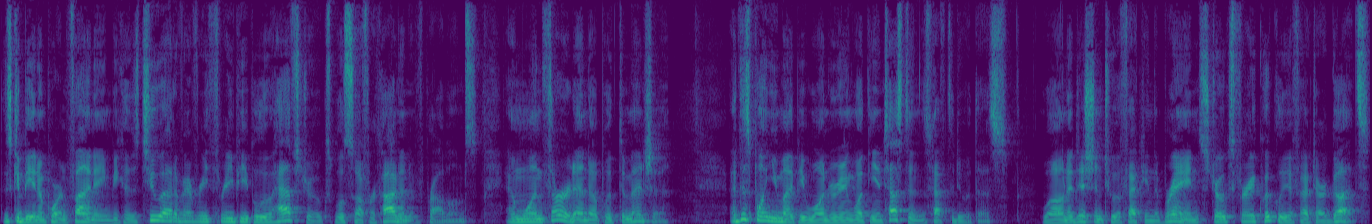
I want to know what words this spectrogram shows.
This could be an important finding because two out of every three people who have strokes will suffer cognitive problems, and one third end up with dementia. At this point, you might be wondering what the intestines have to do with this. Well, in addition to affecting the brain, strokes very quickly affect our guts,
